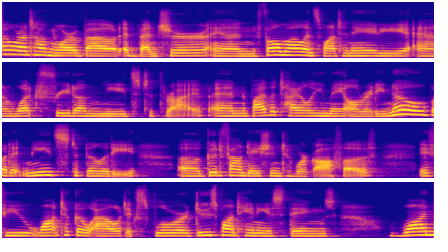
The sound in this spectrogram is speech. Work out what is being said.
I want to talk more about adventure and FOMO and spontaneity and what freedom needs to thrive. And by the title, you may already know, but it needs stability, a good foundation to work off of. If you want to go out, explore, do spontaneous things, one,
